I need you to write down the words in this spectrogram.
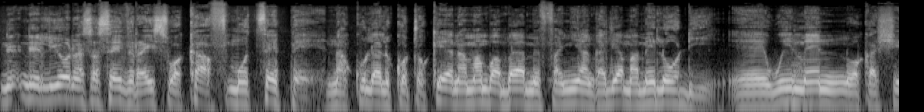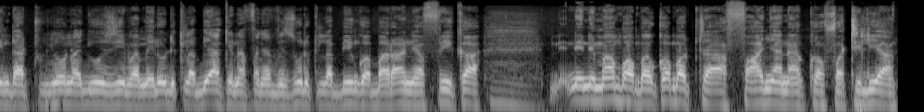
Ni- niliona sasa hivi rais wa CAF Motsepe na kule alikotokea na mambo ambayo amefanyia, angalia Mamelodi e, women wakashinda. Tuliona juzi Mamelodi klabu yake inafanya vizuri, klabu bingwa barani Afrika. mm. ni- ni mambo ambayo kwamba tutafanya na kuyafuatilia.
